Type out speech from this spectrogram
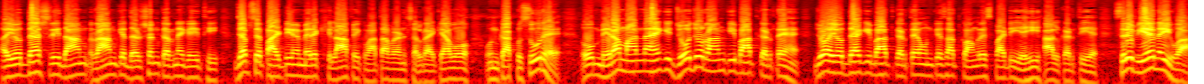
अयोध्या श्री राम राम के दर्शन करने गई थी, जब से पार्टी में मेरे खिलाफ एक वातावरण चल रहा है। क्या वो उनका कसूर है? वो मेरा मानना है कि जो जो राम की बात करते हैं, जो अयोध्या की बात करते हैं, उनके साथ कांग्रेस पार्टी यही हाल करती है। सिर्फ़ ये नहीं हुआ,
